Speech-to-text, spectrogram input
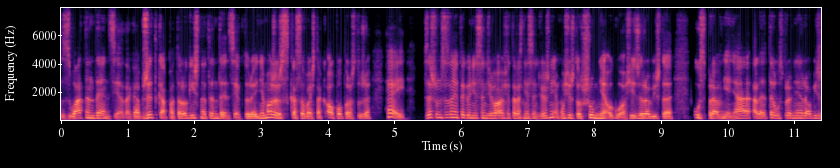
zła tendencja, taka brzydka, patologiczna tendencja, której nie możesz skasować tak o po prostu, że hej, w zeszłym sezonie tego nie sędziowałeś, a teraz nie sędziujesz. Nie, musisz to szumnie ogłosić, że robisz te usprawnienia, ale te usprawnienia robisz,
